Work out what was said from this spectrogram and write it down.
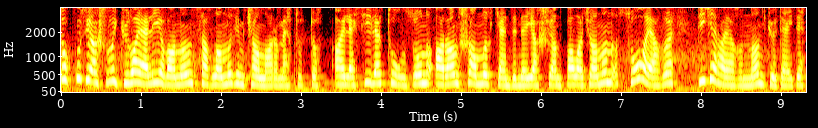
9 yaşlı Gülay Əliyevanın sağlamlıq imkanları məhduddur. Ailəsi ilə Tovuzun Aran Şamlıq kəndində yaşayan balacanın sol ayağı digər ayağından gödəkdi.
